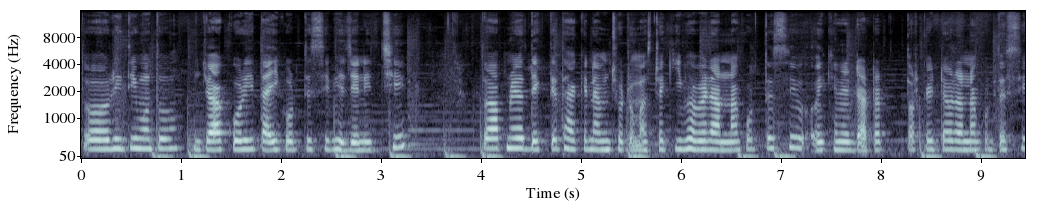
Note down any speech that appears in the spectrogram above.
তো রীতিমতো যা করি তাই করতেছি ভেজে নিচ্ছি। তো আপনারা দেখতে থাকেন আমি ছোটো মাছটা কীভাবে রান্না করতেছি, ওইখানে ডাটার তরকারিটাও রান্না করতেছি।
